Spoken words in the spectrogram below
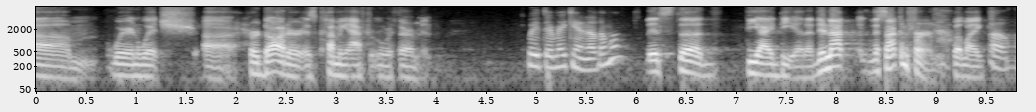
um, where in which uh, her daughter is coming after Uma Thurman. Wait, they're making another one? It's the the idea that they're not. That's not confirmed, but like Oh,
